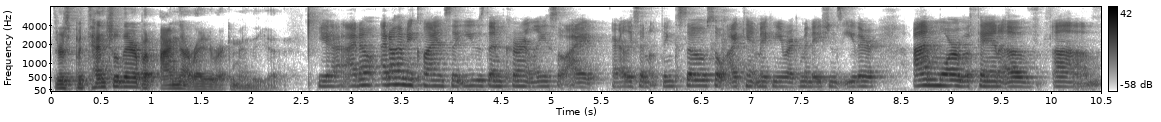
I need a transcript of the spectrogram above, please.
There's potential there, but I'm not ready to recommend it yet. Yeah, I don't I don't have any clients that use them currently, so I or at least I don't think so. So I can't make any recommendations either. I'm more of a fan of um,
